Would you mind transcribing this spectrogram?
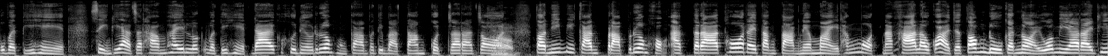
อุบัติเหตุ สิ่งที่อาจจะทำให้ลดอุบัติเหตุได้ก็คือในเรื่องของการปฏิบัติตามกฎจราจรครับตอนนี้มีการปรับเรื่องของอัตราโทษอะไรต่างๆเนี่ยใหม่ทั้งหมดนะคะ เราก็อาจจะต้องดูกันหน่อยว่ามีอะไรที่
